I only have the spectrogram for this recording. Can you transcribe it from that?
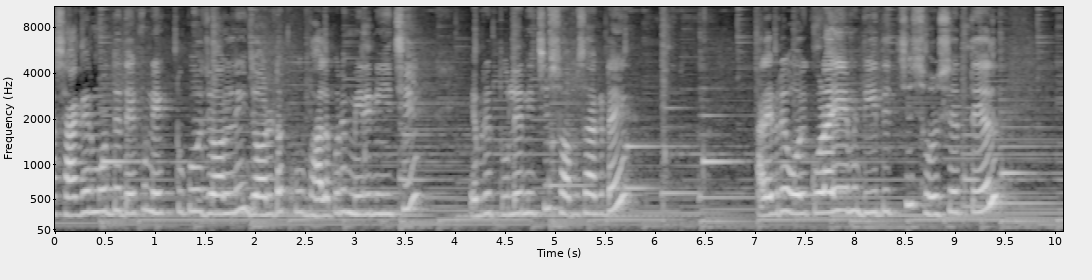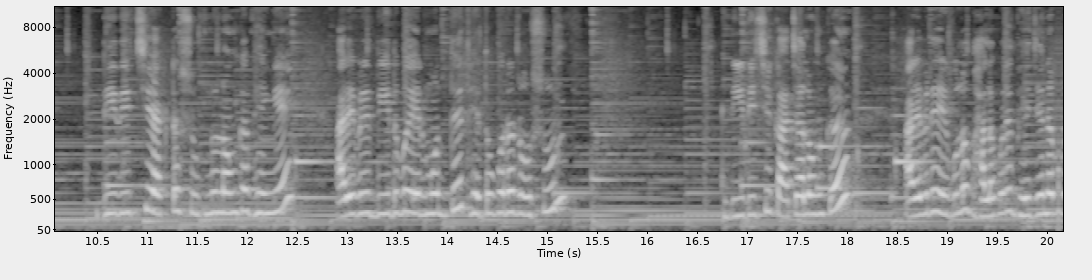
আর শাকের মধ্যে দেখুন, একটুকুও জল নেই, জলটা খুব ভালো করে মেরে নিয়েছি। এবারে তুলে নিচ্ছি সব শাকটাই। আর এবারে ওই কড়াই আমি দিয়ে দিচ্ছি সর্ষের তেল। দিয়ে দিচ্ছি একটা শুকনো লঙ্কা ভেঙে। আর এবারে দিয়ে দেবো এর মধ্যে থেতো করা রসুন। দিয়ে দিচ্ছি কাঁচা লঙ্কা। আর এবারে এগুলো ভালো করে ভেজে নেব।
